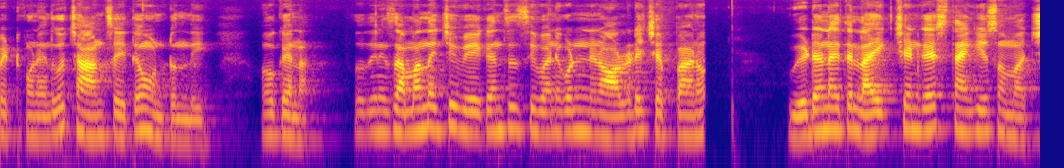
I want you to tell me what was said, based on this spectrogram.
పెట్టుకునేందుకు ఛాన్స్ అయితే ఉంటుంది. ఓకేనా? సో దీనికి సంబంధించి వేకెన్సీస్ ఇవన్నీ కూడా నేను ఆల్రెడీ చెప్పాను. వీడియోని అయితే లైక్ చేయండి guys thank you so much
